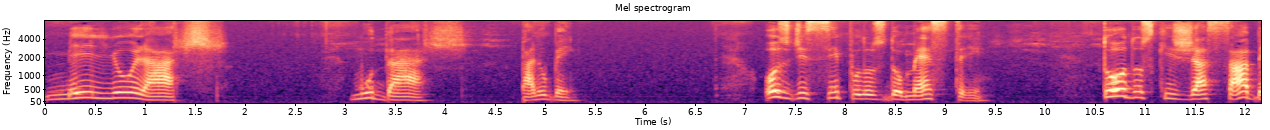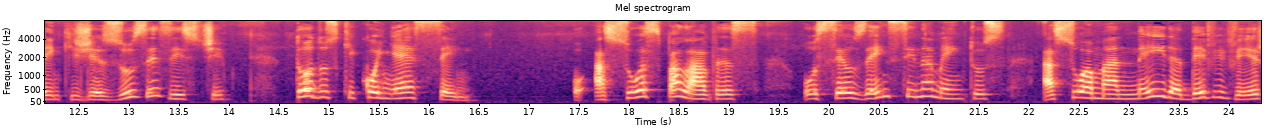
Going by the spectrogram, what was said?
melhorar, mudar para o bem. Os discípulos do Mestre, todos que já sabem que Jesus existe, todos que conhecem as suas palavras, os seus ensinamentos, a sua maneira de viver,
